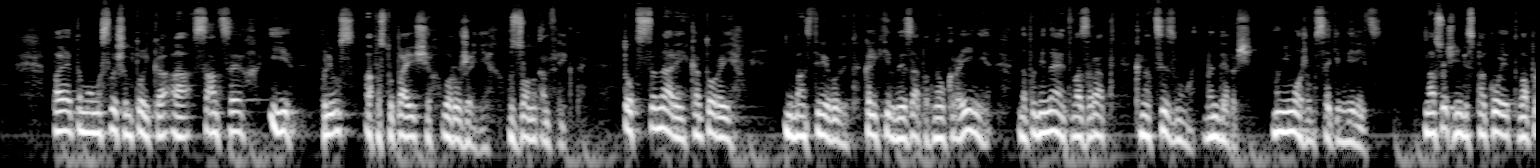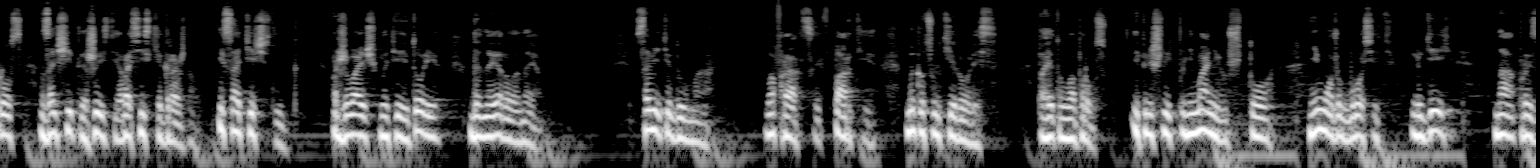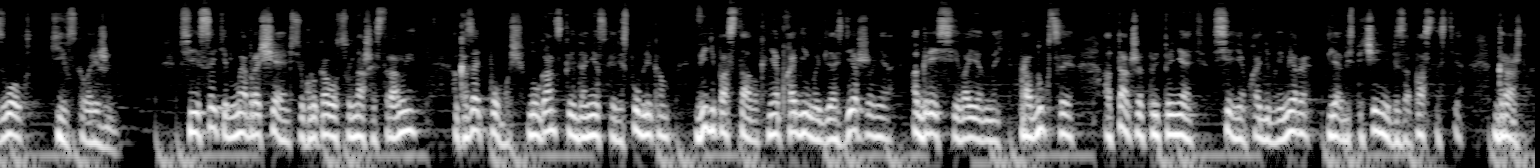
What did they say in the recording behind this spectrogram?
Поэтому мы слышим только о санкциях и плюс о поступающих вооружениях в зону конфликта. Тот сценарий, который демонстрирует коллективный Запад на Украине, напоминает возврат к нацизму и бандеровщине. Мы не можем с этим мириться. Нас очень беспокоит вопрос защиты жизни российских граждан и соотечественников, проживающих на территории ДНР и ЛНР. В Совете Думы, во фракции, в партии мы консультировались по этому вопросу и пришли к пониманию, что не можем бросить людей на произвол киевского режима. В связи с этим мы обращаемся к руководству нашей страны оказать помощь Луганской и Донецкой республикам в виде поставок, необходимой для сдерживания агрессии военной продукции, а также предпринять все необходимые меры для обеспечения безопасности граждан.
